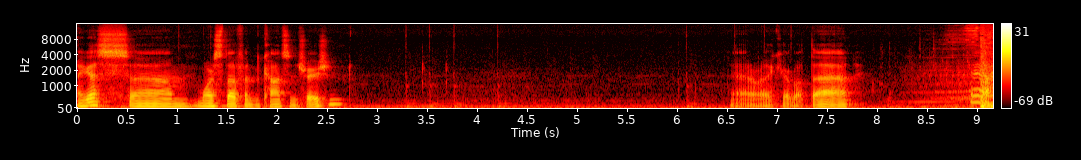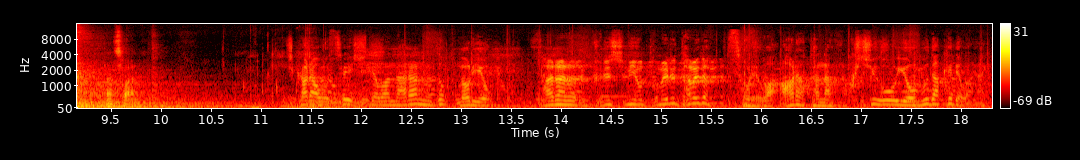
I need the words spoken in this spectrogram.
I guess um, more stuff in concentration. I don't really care about that. Yeah, that's fine. 力を制してはならぬぞノリオさらなる苦しみを止めるためだそれは新たな復讐を呼ぶだけではない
